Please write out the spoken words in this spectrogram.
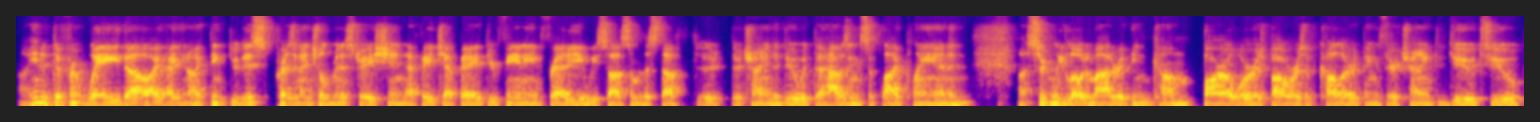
Uh, in a different way, though, I, I, you know I think through this presidential administration, FHFA through Fannie and Freddie, we saw some of the stuff they're, they're trying to do with the housing supply plan, and uh, certainly low to moderate income borrowers, borrowers of color, things they're trying to do to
